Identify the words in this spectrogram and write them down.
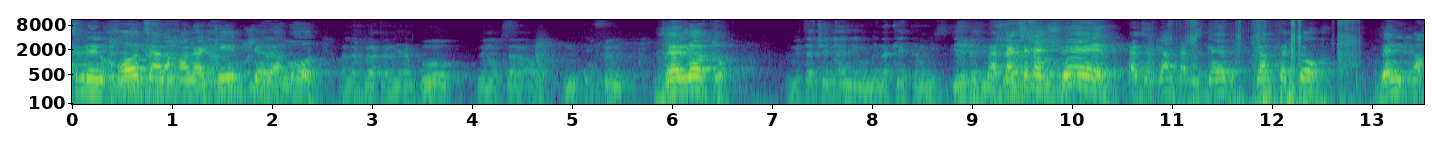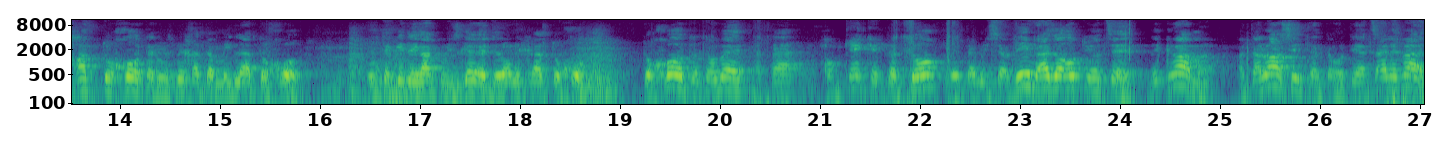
צריך ללחוץ על החלקים של. האות. על הפלטה נהיה בור ונוצר האות. אני. זה לא טוב. ומצד שני אני מנקה את המסגרת. אתה צריך את שניהם, אתה צריך גם את המסגרת, גם את התוך. זה נקרא חג תוכות, אני מסביר לך את המילה תוכות. אם תגיד לי רק מסגרת, זה לא נקרא תוכות. תוכות, זאת אומרת, אתה חוקק את התוך ואת המסביב, ואז האות יוצאת. זה גרמה. אתה לא עשית את האות, היא יצאה לבד.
